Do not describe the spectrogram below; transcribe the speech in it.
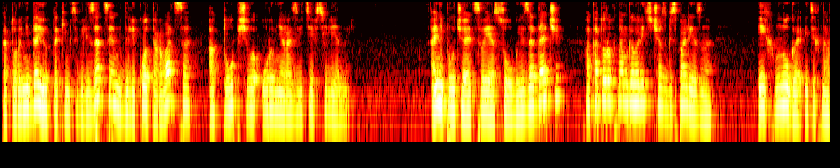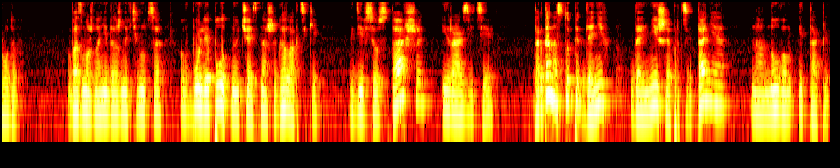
который не дает таким цивилизациям далеко оторваться от общего уровня развития Вселенной. Они получают свои особые задачи, о которых нам говорить сейчас бесполезно. Их много, этих народов. Возможно, они должны втянуться в более плотную часть нашей галактики, где все старше и развитее – Тогда наступит для них дальнейшее процветание на новом этапе.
